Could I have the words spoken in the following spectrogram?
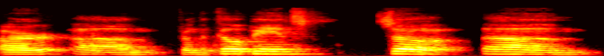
are um, from the philippines. So um,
